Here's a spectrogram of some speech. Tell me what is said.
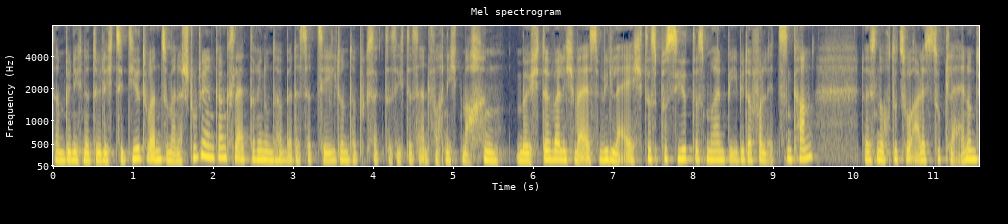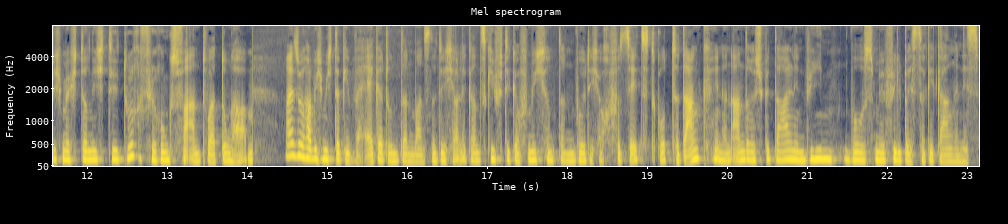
Dann bin ich natürlich zitiert worden zu meiner Studiengangsleiterin und habe das erzählt und habe gesagt, dass ich das einfach nicht machen möchte, weil ich weiß, wie leicht das passiert, dass man ein Baby da verletzen kann. Da ist noch dazu alles zu klein und ich möchte da nicht die Durchführungsverantwortung haben. Also habe ich mich da geweigert und dann waren es natürlich alle ganz giftig auf mich und dann wurde ich auch versetzt, Gott sei Dank, in ein anderes Spital in Wien, wo es mir viel besser gegangen ist.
